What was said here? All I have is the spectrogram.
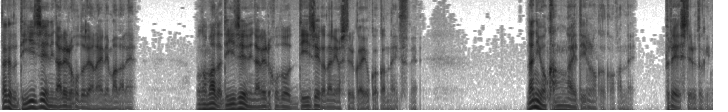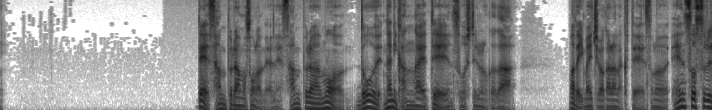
だけど DJ になれるほどではないね、まだね。僕はまだ DJ になれるほど DJ が何をしてるかよくわかんないですね。何を考えているのかがわかんない。プレイしてる時に。で、サンプラーもそうなんだよね。サンプラーもどう、何考えて演奏してるのかが、まだいまいちわからなくて、その演奏する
